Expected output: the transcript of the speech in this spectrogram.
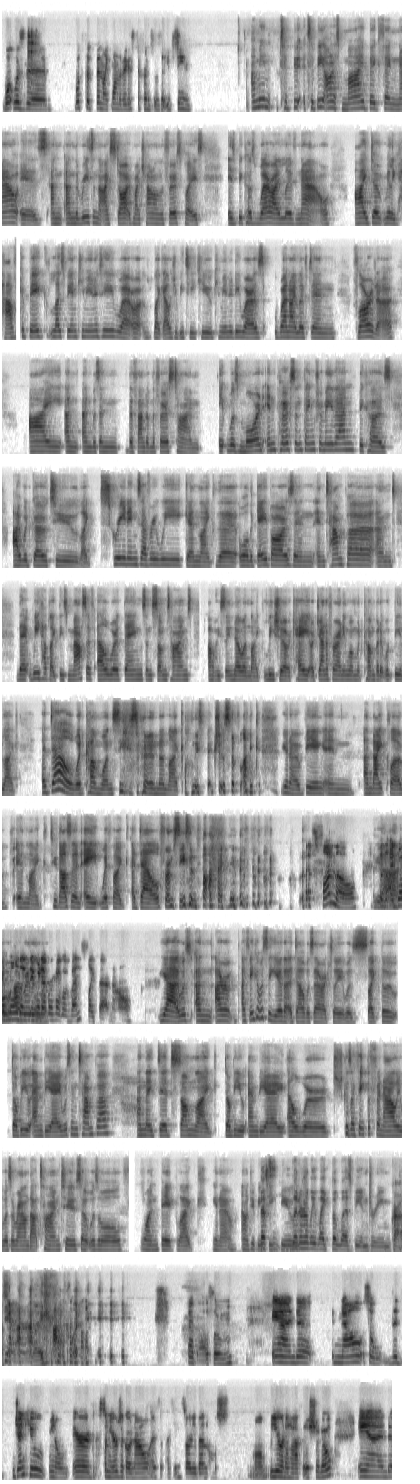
what was the what's the been like one of the biggest differences that you've seen? I mean, to be to be honest, my big thing now is, and and the reason that I started my channel in the first place is because where I live now, I don't really have a big lesbian community where or like LGBTQ community. Whereas when I lived in Florida, I and and was in the fandom the first time, it was more an in-person thing for me then because I would go to like screenings every week and like the all the gay bars in in Tampa and that we had like these massive L word things and sometimes obviously no one like Leisha or Kate or Jennifer or anyone would come, but it would be like Adele would come one season and like all these pictures of like, you know, being in a nightclub in like 2008 with like Adele from season five. That's fun though. Because yeah, I don't know it, that really they would ever have events like that now. Yeah, it was, and I re- I think it was the year that Adele was there. Actually, it was like the WNBA was in Tampa, and they did some like WNBA L word because I think the finale was around that time too. So it was all one big like you know LGBTQ. That's literally like the lesbian dream crossover. Yeah, like that's awesome. And uh, now, so the Gen Q, you know, aired some years ago now. I, th- I think it's already been almost well a year and a half ish ago, and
